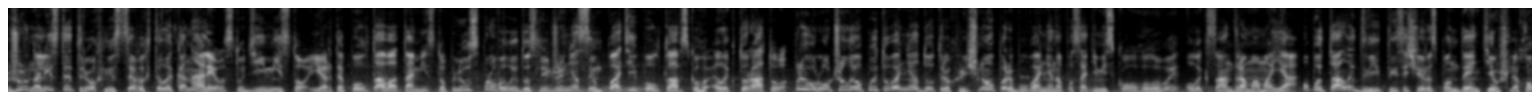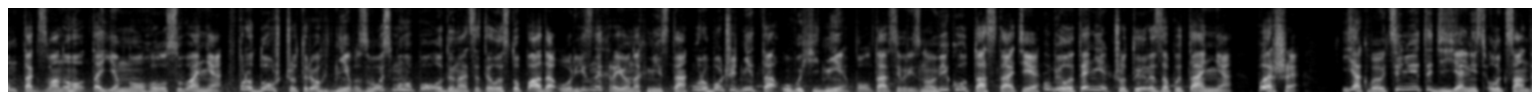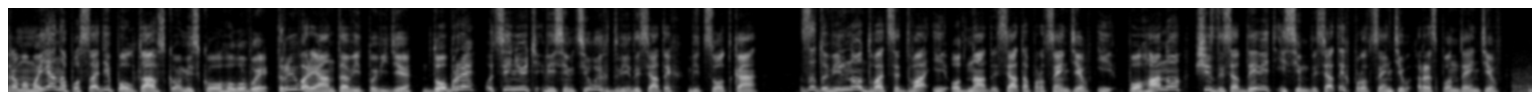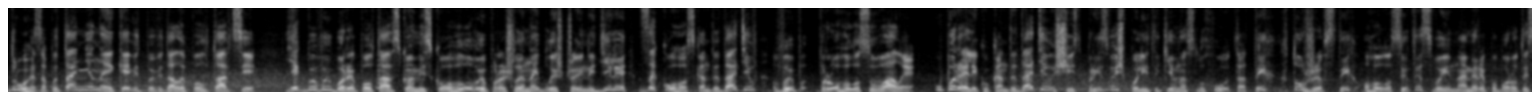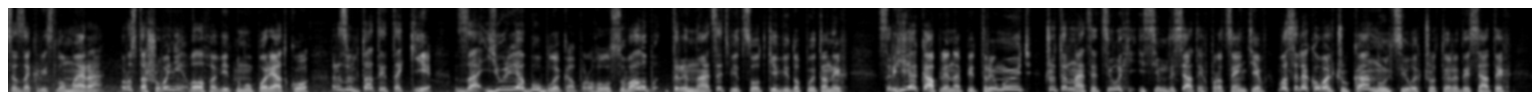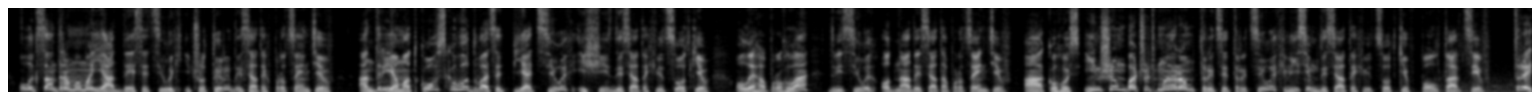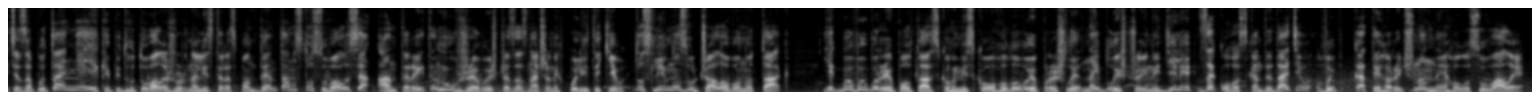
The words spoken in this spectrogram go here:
Журналісти трьох місцевих телеканалів студії місто ІРТ Полтава та Місто Плюс провели дослідження симпатій полтавського електорату. Приурочили опитування до трьохрічного перебування на посаді міського голови Олександра Мамая. Опитали дві тисячі респондентів шляхом так званого таємного голосування впродовж чотирьох днів з 8 по 11 листопада у різних районах міста у робочі дні та у вихідні полтавців різного віку та статі. У бюлетені чотири запитання. Перше. Як ви оцінюєте діяльність Олександра Мамая на посаді полтавського міського голови? Три варіанти відповіді: добре оцінюють 8,2%. Задовільно 22,1% і погано 69,7% респондентів. Друге запитання, на яке відповідали полтавці: якби вибори полтавського міського голови пройшли найближчої неділі, за кого з кандидатів ви б проголосували? У переліку кандидатів шість прізвищ політиків на слуху та тих, хто вже встиг оголосити свої наміри поборотися за крісло мера, розташовані в алфавітному порядку. Результати такі: за Юрія Бублика проголосувало б 13% від опитаних. Сергія Капліна підтримують 14,7%, Василя Ковальчука 0,4%, Олександра Мамая 10,4%, Андрія Матковського 25,6%, Олега Прогла 2,1%. А когось іншим бачать мером 33,8% полтавців. Третє запитання, яке підготували журналісти респондентам, стосувалося антирейтингу вже вище зазначених політиків. Дослівно звучало воно так. Якби вибори полтавського міського голови пройшли найближчої неділі, за кого з кандидатів ви б категорично не голосували?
